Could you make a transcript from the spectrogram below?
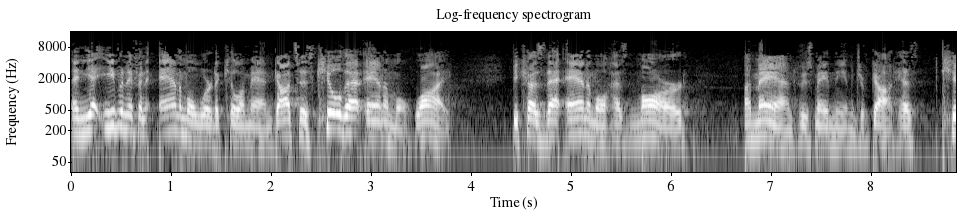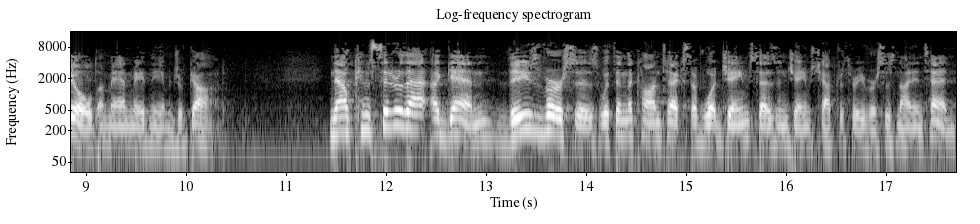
And yet, even if an animal were to kill a man, God says, kill that animal. Why? Because that animal has marred a man who's made in the image of God, has killed a man made in the image of God. Now consider that again, these verses within the context of what James says in James chapter 3 verses 9 and 10.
